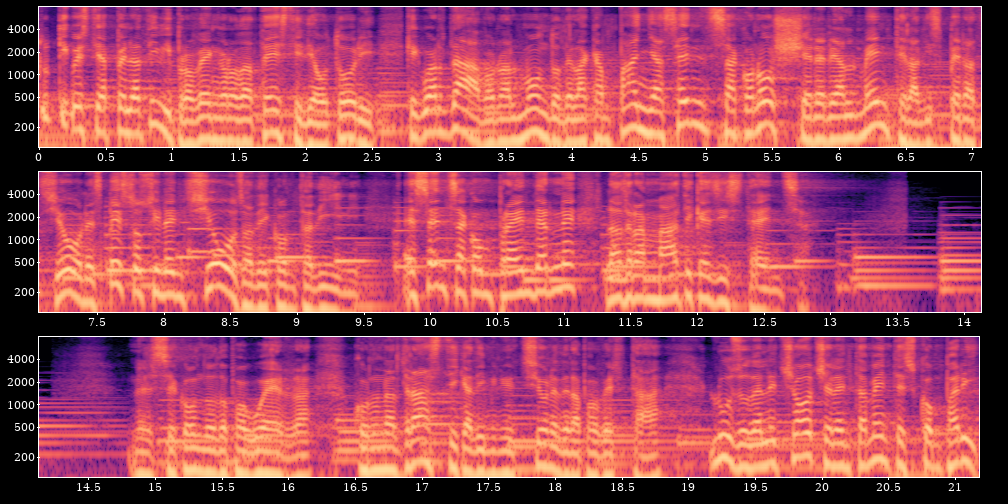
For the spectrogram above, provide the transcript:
Tutti questi appellativi provengono da testi di autori che guardavano al mondo della campagna senza conoscere realmente la disperazione, spesso silenziosa, dei contadini e senza comprenderne la drammatica esistenza. Nel secondo dopoguerra, con una drastica diminuzione della povertà, l'uso delle cioce lentamente scomparì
